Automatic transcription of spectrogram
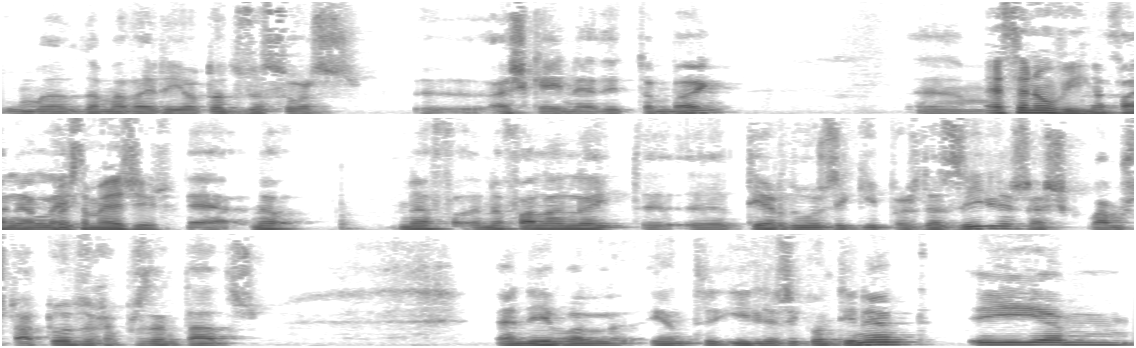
uma da Madeira e outra dos Açores, uh, acho que é inédito também. Um, Essa não vi, na Final mas também é giro. é, na, na, na Final Eight uh, ter duas equipas das ilhas, acho que vamos estar todos representados a nível entre ilhas e continente. E, um,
